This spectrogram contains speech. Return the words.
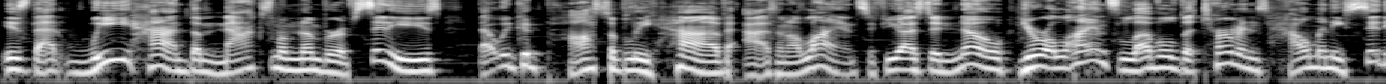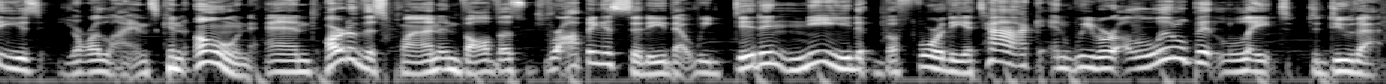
is that we had the maximum number of cities that we could possibly have as an alliance. If you guys didn't know your alliance level determines how many cities your alliance can own. And part of this plan involved us dropping a city that we didn't need before the attack and we were a little bit late to do that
